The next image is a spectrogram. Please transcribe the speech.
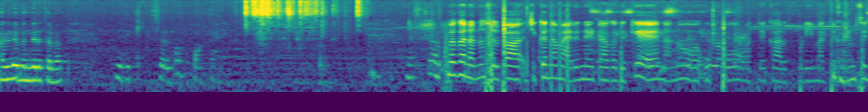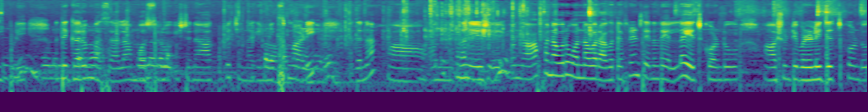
ಅಲ್ಲೇ ಬಂದಿರುತ್ತಲ್ವ? ಇದಕ್ಕೆ ಸ್ವಲ್ಪ ಉಪ್ಪು ಹಾಕ್ತಾರೆ ಇವಾಗ ನಾನು ಸ್ವಲ್ಪ ಚಿಕನ್ನ ಮ್ಯಾರಿನೇಟ್ ಆಗೋದಕ್ಕೆ ನಾನು ಉಪ್ಪು, ಮತ್ತು ಖಾರದ ಪುಡಿ, ಮತ್ತು ಮೆಣಸಿನ ಪುಡಿ, ಮತ್ತು ಗರಂ ಮಸಾಲ, ಮೊಸರು ಇಷ್ಟನ್ನು ಹಾಕ್ಬಿಟ್ಟು ಚೆನ್ನಾಗಿ ಮಿಕ್ಸ್ ಮಾಡಿ ಅದನ್ನು ಒಂದು ನಾನು ಒಂದು half an hour one hour ಆಗುತ್ತೆ ಫ್ರೆಂಡ್ಸ್ ಏನಂದರೆ ಎಲ್ಲ ಹೆಚ್ಕೊಂಡು ಶುಂಠಿ, ಬೆಳ್ಳುಳ್ಳಿ ಜಜ್ಕೊಂಡು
